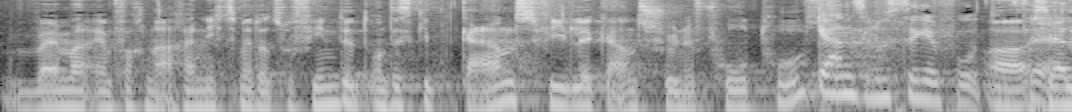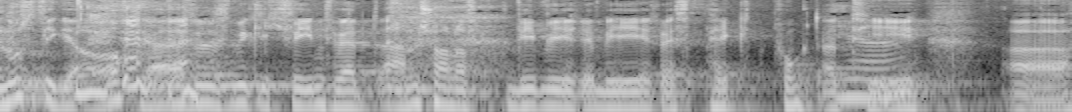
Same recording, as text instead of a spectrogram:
weil man einfach nachher nichts mehr dazu findet. Und es gibt ganz viele ganz schöne Fotos. Ganz lustige Fotos. Äh, sehr ja. lustige auch. ja, also das ist wirklich sehenswert. Anschauen auf www.respekt.at. Ja. Äh,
